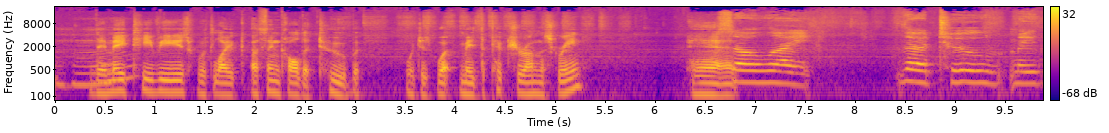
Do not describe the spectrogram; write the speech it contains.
they mm-hmm. made TVs with like a thing called a tube, which is what made the picture on the screen. And So like the tube made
